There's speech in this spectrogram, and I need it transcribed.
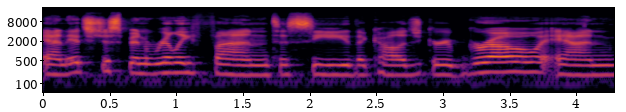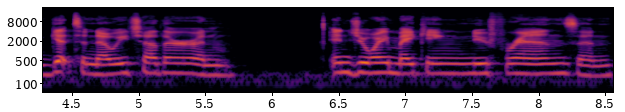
and it's just been really fun to see the college group grow and get to know each other and enjoy making new friends and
